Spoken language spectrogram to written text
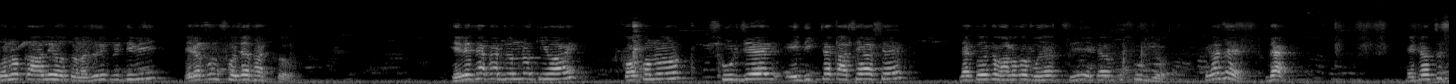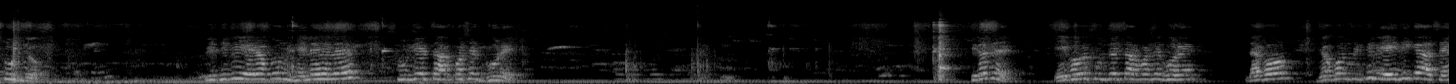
কোনো কালই হতো না। যদি পৃথিবী এরকম সোজা থাকতো, হেলে থাকার জন্য কি হয়? কখনো সূর্যের এই দিকটা কাছে আসে। দেখ তোকে ভালো করে বোঝাচ্ছি, এটা হচ্ছে সূর্য। ঠিক আছে? দেখ এটা হচ্ছে সূর্য। পৃথিবী এরকম হেলে হেলে সূর্যের চারপাশে ঘোরে। ঠিক আছে? এইভাবে সূর্যের চারপাশে ঘোরে। দেখো, যখন পৃথিবী এই দিকে আছে,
